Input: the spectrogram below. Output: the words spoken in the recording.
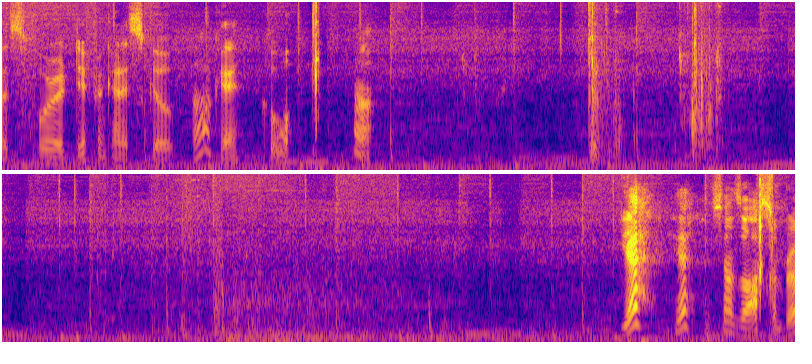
It's for a different kind of scope. Oh, okay, cool. Huh. Yeah, yeah, sounds awesome, bro.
